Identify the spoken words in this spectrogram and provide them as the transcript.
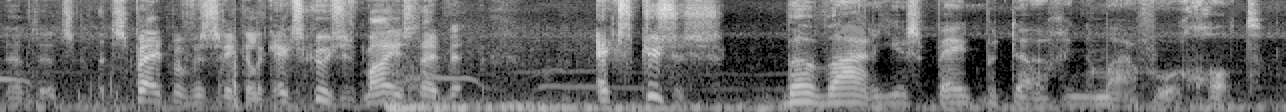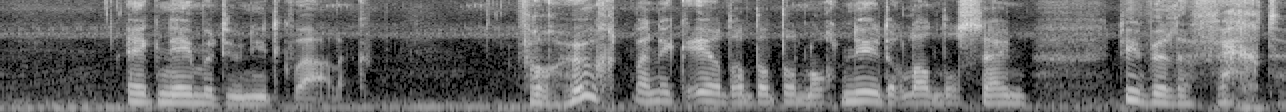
Het, het, het spijt me verschrikkelijk. Excuses, majesteit. Excuses. Bewaar je spijtbetuigingen maar voor God. Ik neem het u niet kwalijk. Verheugd ben ik eerder dat er nog Nederlanders zijn die willen vechten.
